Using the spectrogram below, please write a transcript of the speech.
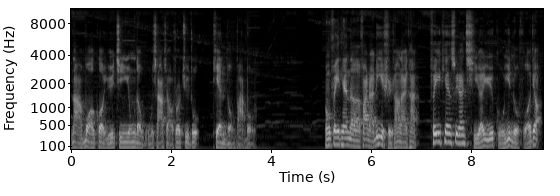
那莫过于金庸的武侠小说巨著《天龙八部》了。从飞天的发展历史上来看。飞天虽然起源于古印度佛教，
